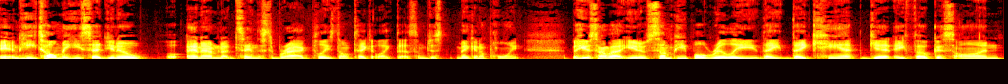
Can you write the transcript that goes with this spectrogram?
and he told me he said, you know, and I'm not saying this to brag. Please don't take it like this. I'm just making a point. But he was talking about, you know, some people really they they can't get a focus on,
